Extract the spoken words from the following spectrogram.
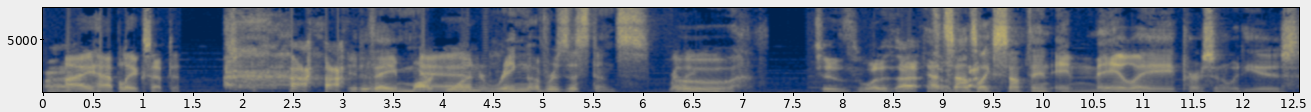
All right. I happily accept it. It is a Mark And- One Ring of Resistance. Really? Ooh, Which is what is that? that sounds like something a melee person would use.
